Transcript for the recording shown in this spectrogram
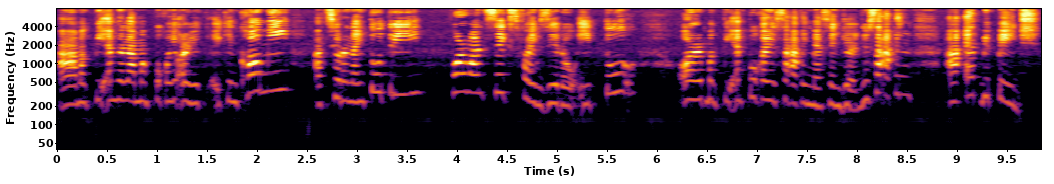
uh, mag-PM na lamang po kayo or you, you can call me at 0923-416-5082 or mag-PM po kayo sa aking messenger, doon sa aking uh, FB page,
